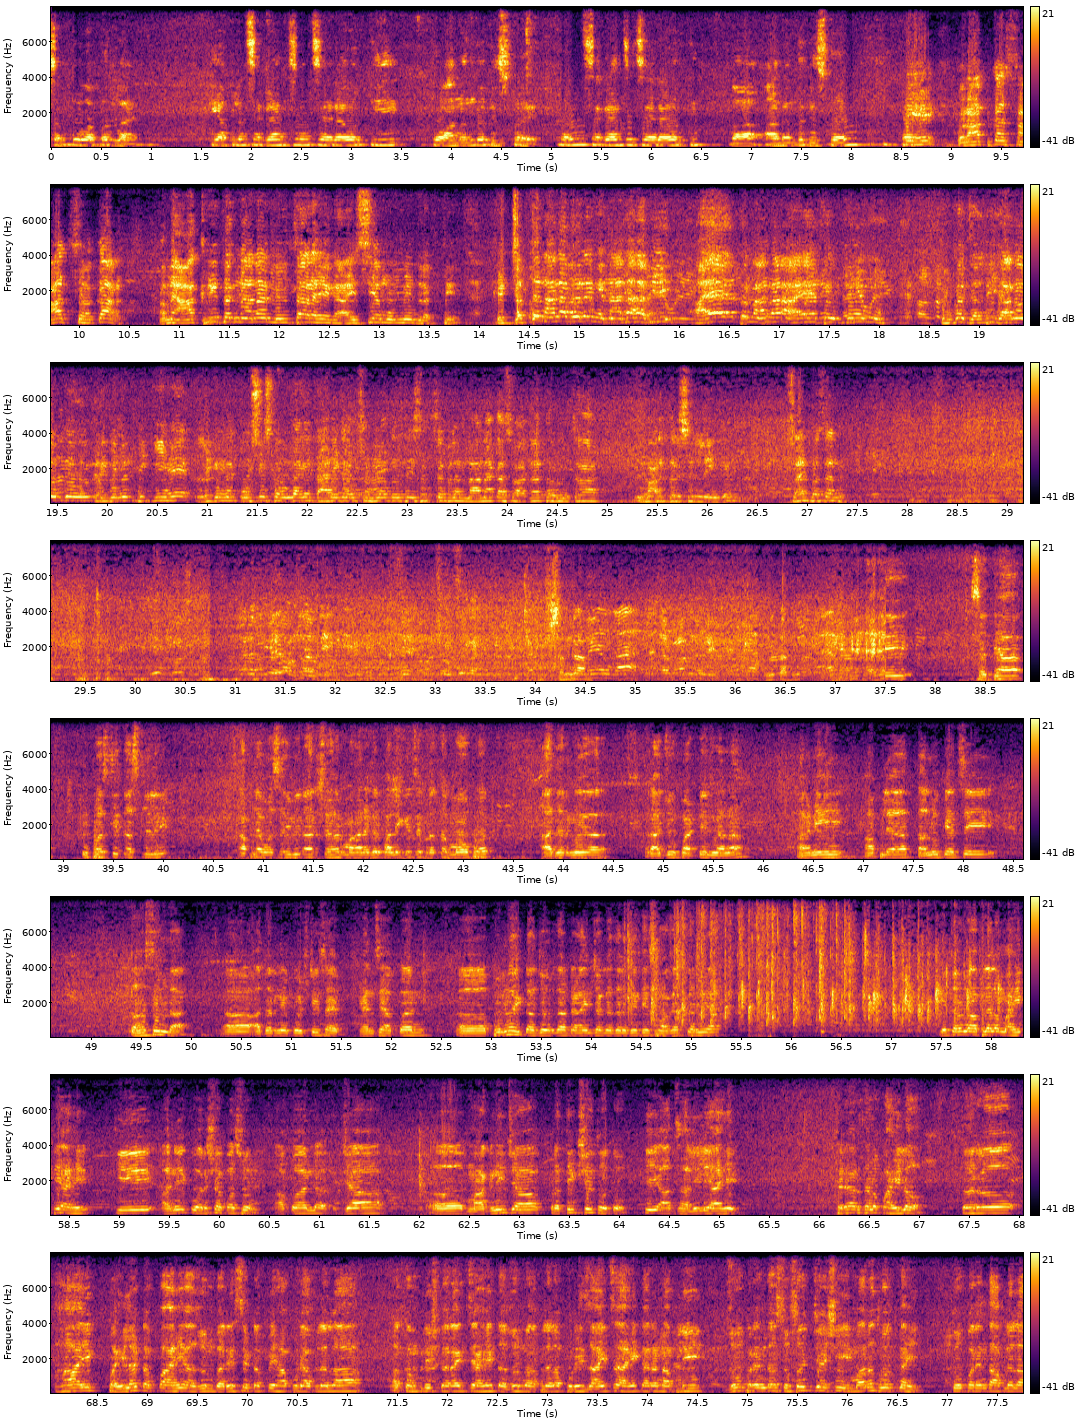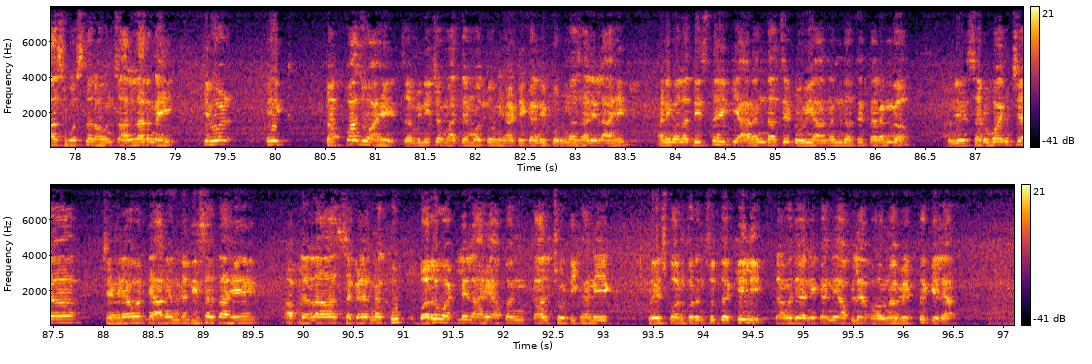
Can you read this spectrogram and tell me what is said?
शब्द वापरला आहे की आपल्या सगळ्यांच्या चेहऱ्यावरती तो आनंद दिसतोय. कारण सगळ्यांच्या चेहऱ्यावरती आनंद दिसतोय. है और आपका साथ सहकार हमें आखिरी तक नाना मिलता रहेगा ऐसी हम उम्मीद रखते कि जब तक नाना बोलेंगे नाना अभी आया है तो नाना आया है तो उनको उनको जल्दी जाना उनको विनती की है. लेकिन मैं कोशिश करूंगा कि कार्यक्रम शुरुआत होते ही सबसे पहले नाना का स्वागत और उनका मार्गदर्शन लेंगे। साहेब बसा ना। सध्या उपस्थित असलेले आपल्या वसई विरार शहर महानगरपालिकेचे प्रथम महापौर आदरणीय राजू पाटील नाना आणि आपल्या तालुक्याचे तहसीलदार आदरणीय कोष्टी साहेब यांचे आपण पुन्हा एकदा जोरदार टाळ्यांच्या गजरात इथे स्वागत करूया. मित्रांनो आपल्याला माहिती आहे की अनेक वर्षापासून आपण ज्या मागणीच्या प्रतीक्षेत होतो ती आज झालेली आहे. खऱ्या अर्थानं पाहिलं तर हा एक पहिला टप्पा आहे. अजून बरेचसे टप्पे हा पुढे आपल्याला अकम्प्लिश करायचे आहेत. अजून आपल्याला पुढे जायचं आहे कारण आपली जोपर्यंत सुसज्ज अशी इमारत होत नाही तोपर्यंत आपल्याला स्वस्थ राहून चालणार नाही. केवळ एक टप्पा जो आहे जमिनीच्या माध्यमातून ह्या ठिकाणी पूर्ण झालेला आहे. आणि मला दिसतंय की आनंदाचे डोही आनंदाचे तरंग म्हणजे सर्वांच्या चेहऱ्यावरती आनंद दिसत आहे. आपल्याला सगळ्यांना खूप बरं वाटलेलं आहे. आपण काल छोटीखानी एक प्रेस कॉन्फरन्स सुद्धा केली. त्यामध्ये अनेकांनी आपल्या भावना व्यक्त केल्या.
